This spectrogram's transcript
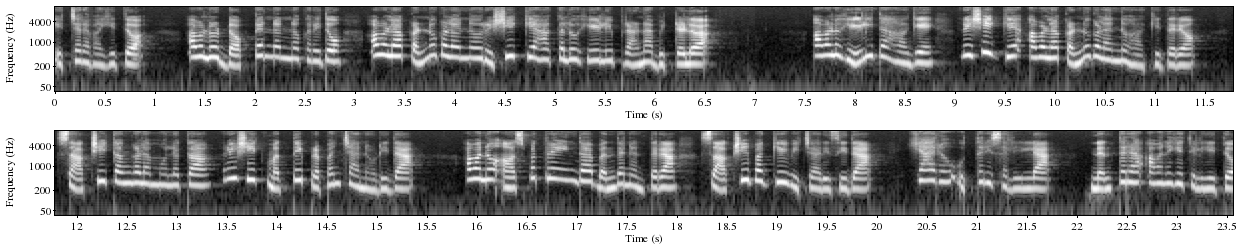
ಎಚ್ಚರವಾಯಿತು ಅವಳು ಡಾಕ್ಟರ್ನನ್ನು ಕರೆದು ಅವಳ ಕಣ್ಣುಗಳನ್ನು ರಿಷಿಕ್ಗೆ ಹಾಕಲು ಹೇಳಿ ಪ್ರಾಣ ಬಿಟ್ಟಳು. ಅವಳು ಹೇಳಿದ ಹಾಗೆ ರಿಷಿಕ್ಗೆ ಅವಳ ಕಣ್ಣುಗಳನ್ನು ಹಾಕಿದರು. ಸಾಕ್ಷಿ ಕಂಗಳ ಮೂಲಕ ರಿಷಿಕ್ ಮತ್ತೆ ಪ್ರಪಂಚ ನೋಡಿದ. ಅವನು ಆಸ್ಪತ್ರೆಯಿಂದ ಬಂದ ನಂತರ ಸಾಕ್ಷಿ ಬಗ್ಗೆ ವಿಚಾರಿಸಿದ. ಯಾರೂ ಉತ್ತರಿಸಲಿಲ್ಲ. ನಂತರ ಅವನಿಗೆ ತಿಳಿಯಿತು,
